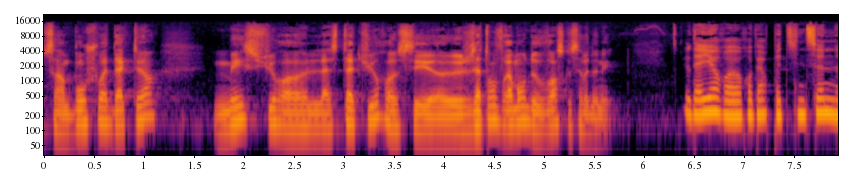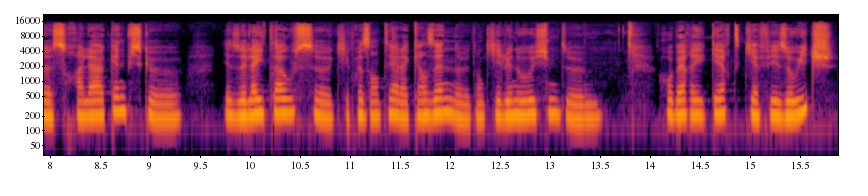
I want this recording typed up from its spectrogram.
c'est un bon choix d'acteur. Mais sur euh, la stature, c'est, euh, j'attends vraiment de voir ce que ça va donner. D'ailleurs, Robert Pattinson sera là à Cannes puisque il y a The Lighthouse qui est présenté à la quinzaine, donc qui est le nouveau film de Robert Eggert qui a fait The Witch,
